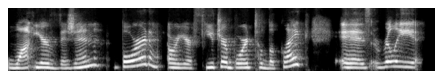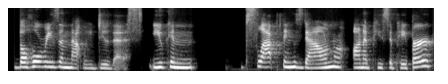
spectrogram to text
want your vision board or your future board to look like is really the whole reason that we do this. You can slap things down on a piece of paper,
